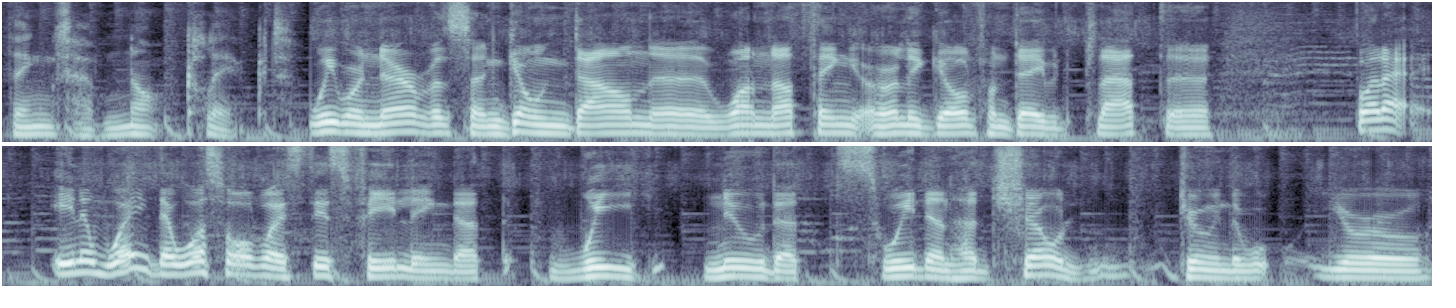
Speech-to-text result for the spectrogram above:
things have not clicked. We were nervous and going down uh, one nothing early goal from David Platt, uh, but. I, in a way, there was always this feeling that we knew that Sweden had showed during the Euro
